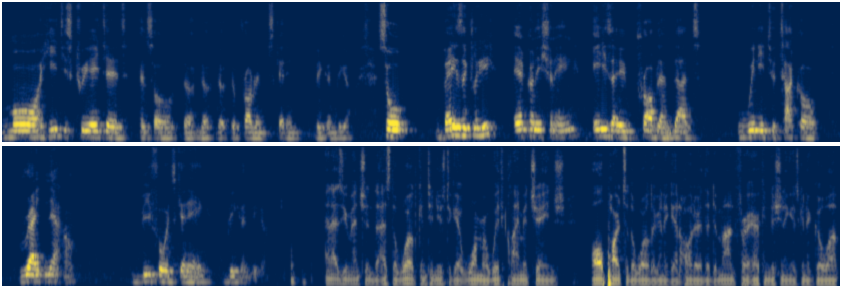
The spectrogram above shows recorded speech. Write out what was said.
more heat is created, and so the, the, the, the problem is getting bigger and bigger. So basically, air conditioning is a problem that we need to tackle right now before it's getting bigger and bigger. And as you mentioned, as the world continues to get warmer with climate change, all parts of the world are going to get hotter. The demand for air conditioning is going to go up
